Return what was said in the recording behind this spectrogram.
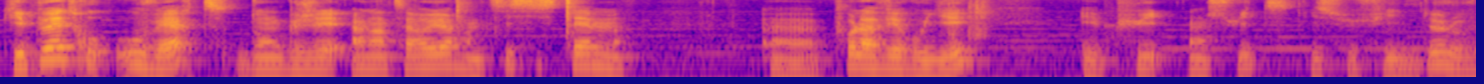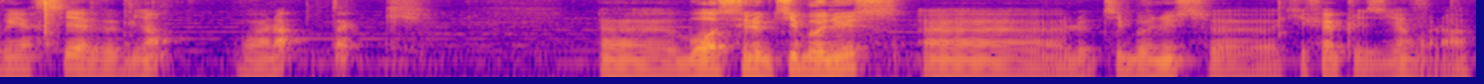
qui peut être ouverte. Donc j'ai à l'intérieur un petit système pour la verrouiller. Et puis ensuite, il suffit de l'ouvrir si elle veut bien. Voilà, tac. Euh, bon, c'est le petit bonus, euh, le petit bonus euh, qui fait plaisir, voilà.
